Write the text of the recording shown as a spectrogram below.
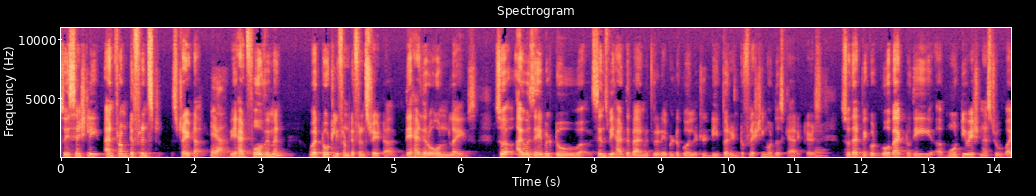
So essentially, and from different st- strata. Hmm. Yeah. We had four women who were totally from different strata. They had their own lives. So I was able to, uh, since we had the bandwidth, we were able to go a little deeper into fleshing out those characters Hmm. so that we could go back to the uh, motivation as to why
